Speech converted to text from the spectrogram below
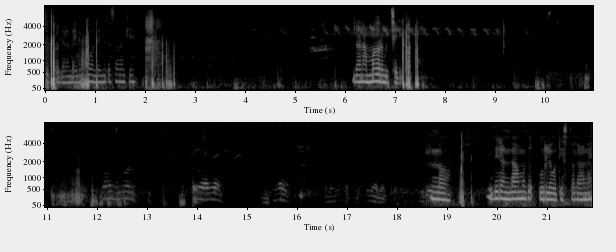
സൂപ്പറല്ലേ? കണ്ടോ അതിന്റെ പൂ കണ്ടോ? എന്ത് രസമാണ് നോക്കിയേ? ഇതാണ് അമ്മ കറമ്പി ചെടി. ഉണ്ടോ ഇത് രണ്ടാമത് ഉരുള പൊട്ടിയ സ്ഥലമാണ്.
